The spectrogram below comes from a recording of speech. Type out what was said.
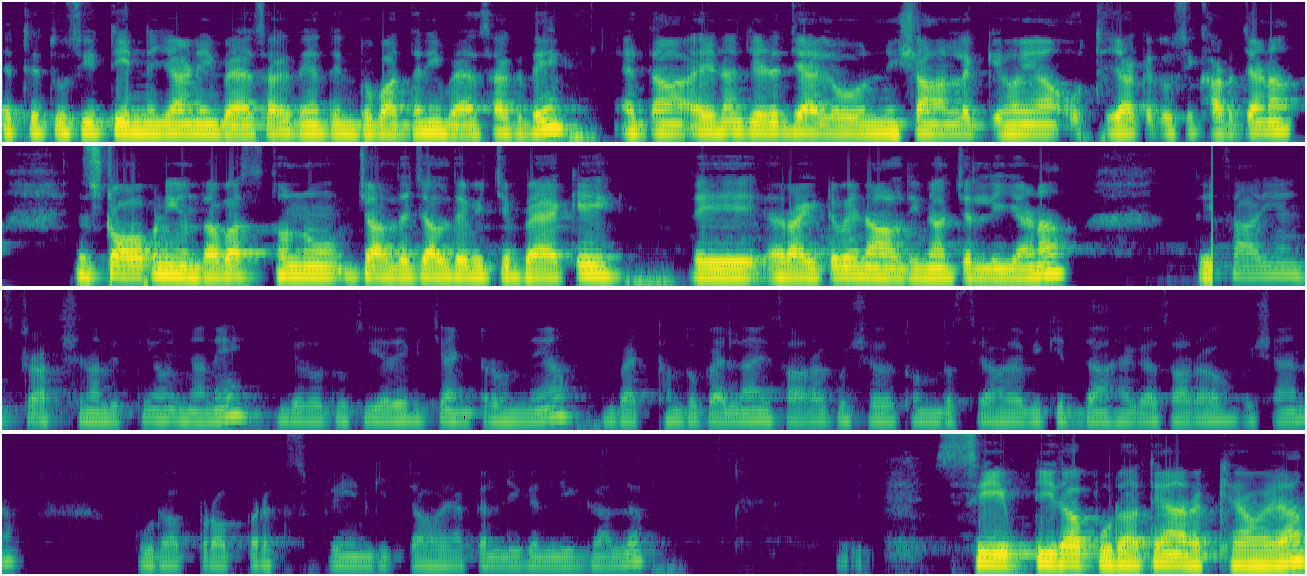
ਇੱਥੇ ਤੁਸੀਂ ਤਿੰਨ ਜਾਣੇ ਬਹਿ ਸਕਦੇ ਆ, ਤਿੰਨ ਤੋਂ ਵੱਧ ਨਹੀਂ ਬਹਿ ਸਕਦੇ। ਇਦਾਂ ਇਹ ਨਾ ਜਿਹੜੇ ਜੈਲੋ ਨਿਸ਼ਾਨ ਲੱਗੇ ਹੋਏ ਆ, ਉੱਥੇ ਜਾ ਕੇ ਤੁਸੀਂ ਖੜ ਜਾਣਾ। ਸਟਾਪ ਨਹੀਂ ਹੁੰਦਾ, ਬਸ ਤੁਹਾਨੂੰ ਚੱਲਦੇ ਚੱਲਦੇ ਵਿੱਚ ਬਹਿ ਕੇ ਤੇ ਰਾਈਟ ਵੇ ਨਾਲ ਦੀ ਨਾਲ ਚੱਲੀ ਜਾਣਾ। ਤੇ ਸਾਰੀਆਂ ਇਨਸਟਰਕਸ਼ਨਾਂ ਦਿੱਤੀਆਂ ਹੋਈਆਂ ਨੇ, ਜਦੋਂ ਤੁਸੀਂ ਇਹਦੇ ਵਿੱਚ ਐਂਟਰ ਹੁੰਦੇ ਆ, ਬੈਠਣ ਤੋਂ ਪਹਿਲਾਂ ਇਹ ਸਾਰਾ ਕੁਝ ਤੁਹਾਨੂੰ ਦੱਸਿਆ ਹੋਇਆ ਵੀ ਕਿੱਦਾਂ ਹੈਗਾ ਸਾਰਾ ਕੁਝ ਹੈ ਨਾ, ਪੂਰਾ ਪ੍ਰੋਪਰ ਐਕਸਪਲੇਨ ਕੀਤਾ ਹੋਇਆ ਕੱਲੀ ਕੱਲੀ ਗੱਲ। ਸੇਫਟੀ ਦਾ ਪੂਰਾ ਧਿਆਨ ਰੱਖਿਆ ਹੋਇਆ,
